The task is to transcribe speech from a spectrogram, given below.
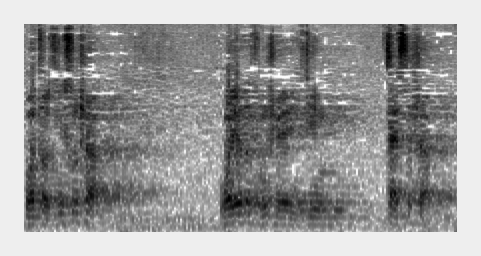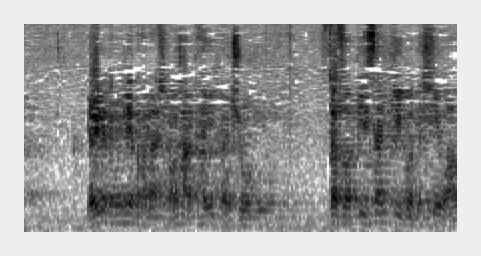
我走进宿舍，我有的同学已经在宿舍。有一个同学躺在床上看一本书，叫做《第三帝国的兴亡》。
